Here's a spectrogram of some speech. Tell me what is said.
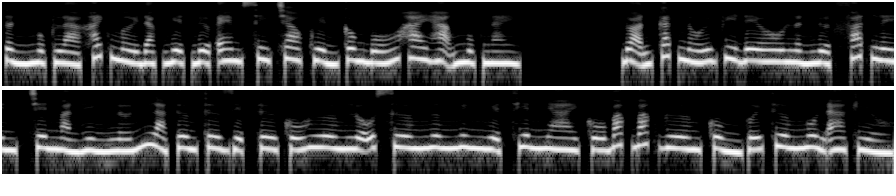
Tần mục là khách mời đặc biệt được MC trao quyền công bố hai hạng mục này. Đoạn cắt nối video lần lượt phát lên, trên màn hình lớn là tương tư diệp tư cố hương lỗ xương ngưng minh nguyệt thiên nhai cố bắc bắc gương cùng với thương ngôn A Kiều.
